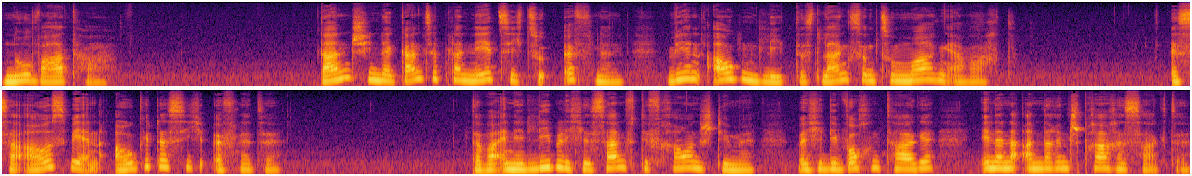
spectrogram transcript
Novata. Dann schien der ganze Planet sich zu öffnen, wie ein Augenlid, das langsam zum Morgen erwacht. Es sah aus wie ein Auge, das sich öffnete. Da war eine liebliche, sanfte Frauenstimme, welche die Wochentage in einer anderen Sprache sagte.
